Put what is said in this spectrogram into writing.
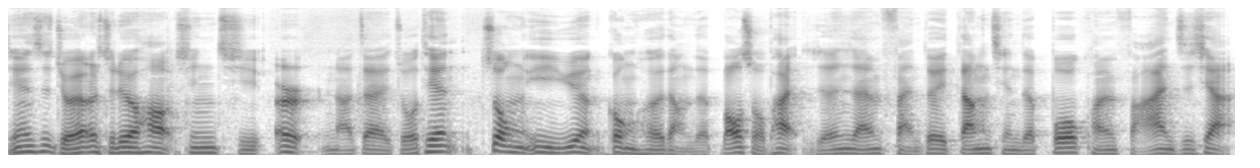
今天是九月二十六号，星期二。那在昨天，众议院共和党的保守派仍然反对当前的拨款法案之下，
